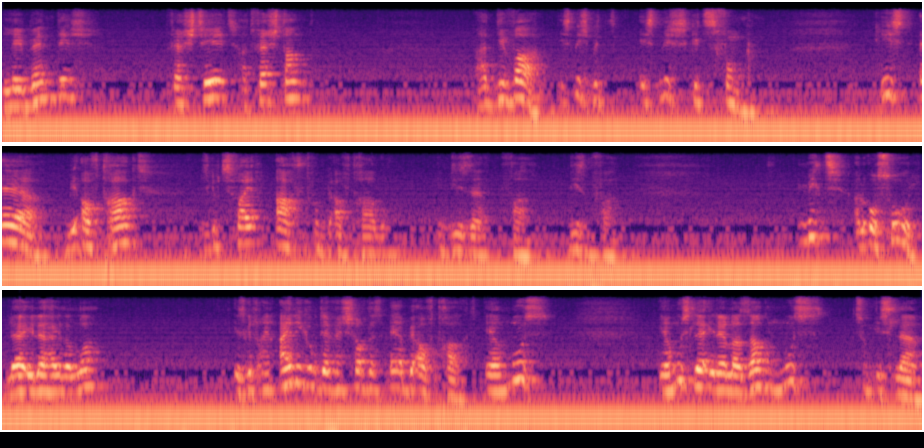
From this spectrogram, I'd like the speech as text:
lebendig, versteht, hat Verstand, die Wahl, ist nicht, mit, ist nicht gezwungen ist er beauftragt. Es gibt zwei Arten von Beauftragung in diesem Fall. Diesem Fall. Mit Al-Usul, La ilaha illallah, es gibt eine Einigung der Wissenschaft, dass er beauftragt. Er muss, er muss La ilaha illallah sagen, muss zum Islam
